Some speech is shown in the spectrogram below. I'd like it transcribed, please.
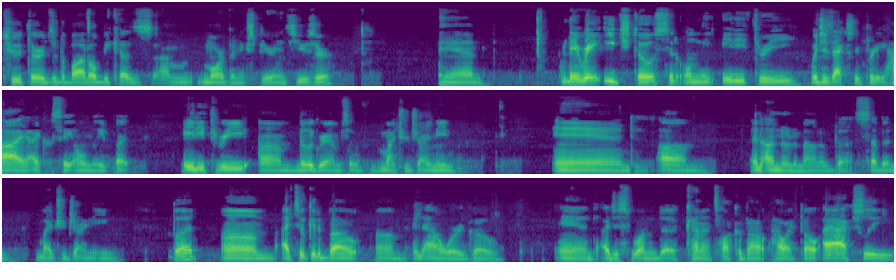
two-thirds of the bottle because i'm more of an experienced user. And they rate each dose at only 83 which is actually pretty high i could say only but 83 um, milligrams of mitragynine and um, an unknown amount of the 7 mitragynine. But um, I took it about um, an hour ago, and I just wanted to kind of talk about how I felt. I actually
